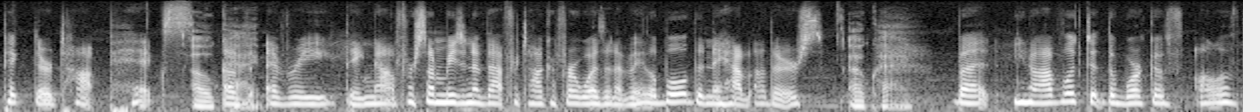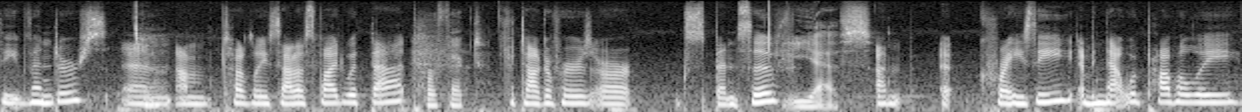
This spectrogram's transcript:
pick their top picks of everything. Now, for some reason, if that photographer wasn't available, then they have others. okay. But you know, I've looked at the work of all of the vendors, and I'm totally satisfied with that. Perfect. Photographers are expensive. Yes. um, uh, crazy. I mean, that would probably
